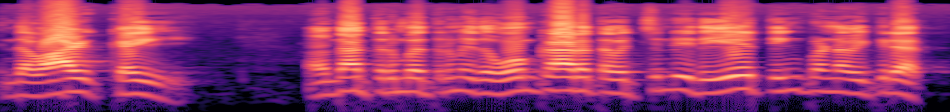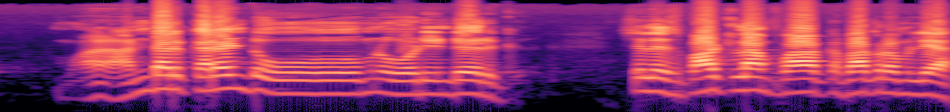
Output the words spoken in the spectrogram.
இந்த வாழ்க்கை. அதுதான் திரும்ப திரும்ப இது ஓங்காரத்தை வச்சுட்டு இதையே திங்க் பண்ண வைக்கிறார். அண்டர் கரண்ட் ஓம்னு ஓடிண்டே இருக்குது சில பாட்டெலாம் பார்க்க பார்க்குறோம் இல்லையா?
